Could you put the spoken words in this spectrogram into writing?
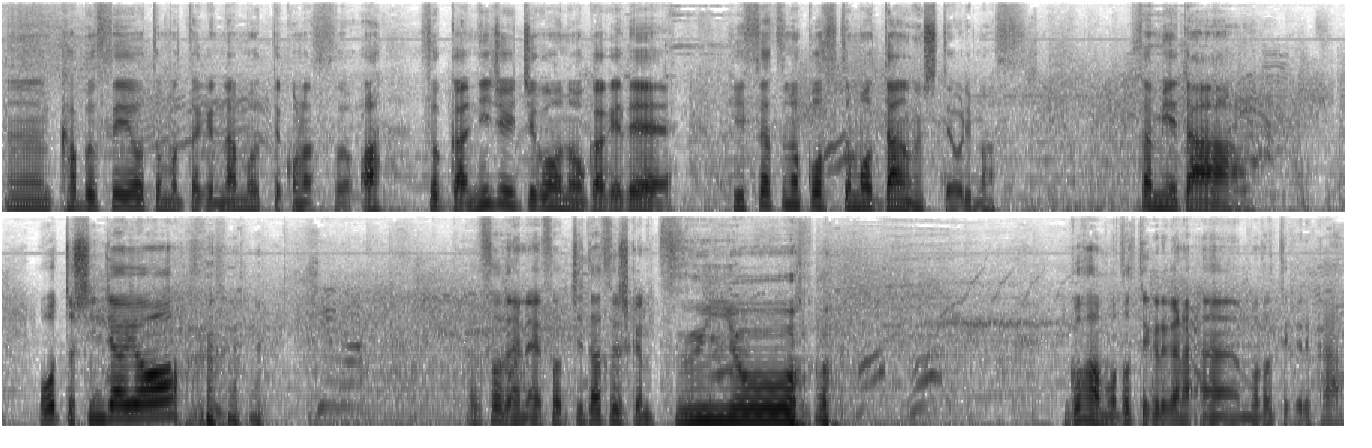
うんかぶせようと思ったけど何も打ってこなさそう。あそっか。21号のおかげで必殺のコストもダウンしております。さあ見えた。おっと死んじゃうよ。そうだよね。そっち出すしかない。つんよご飯戻ってくるかな？うん戻ってくるか。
